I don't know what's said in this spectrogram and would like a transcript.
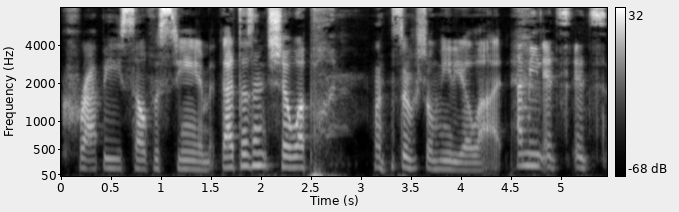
crappy self-esteem. That doesn't show up on, on social media a lot I mean, it's it's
